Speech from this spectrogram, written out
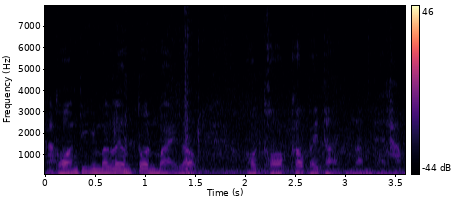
ครับก่อนที่จะมาเริ่มต้นใหม่แล้วเอาทอร์กเข้าไปถ่ายกำลังแทนครับ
